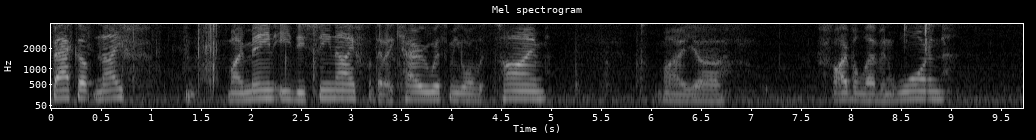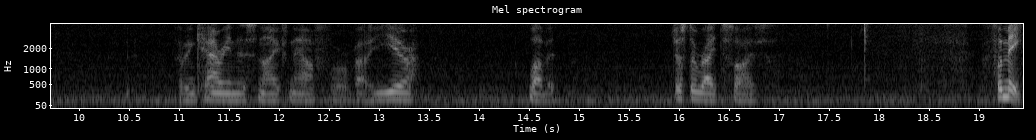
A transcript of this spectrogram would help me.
Backup knife, my main EDC knife that I carry with me all the time. My uh, 511 Warn. I've been carrying this knife now for about a year. Love it. Just the right size. For me.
